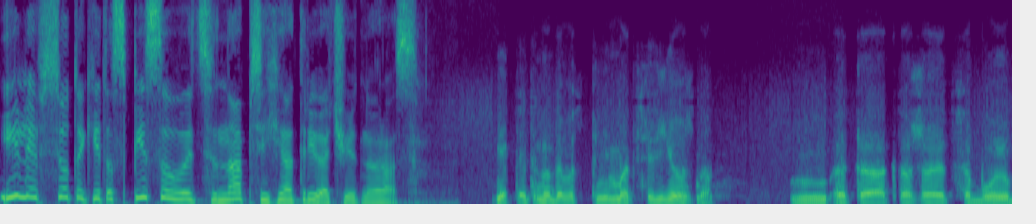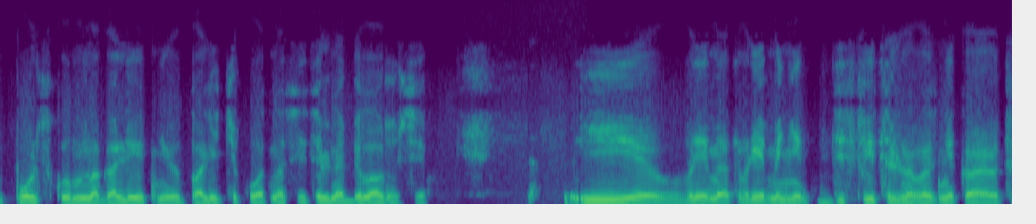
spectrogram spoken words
Или все-таки это списывать на психиатрию очередной раз? Нет, это надо воспринимать серьезно. Это отражает собой польскую многолетнюю политику относительно Беларуси. И время от времени действительно возникают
